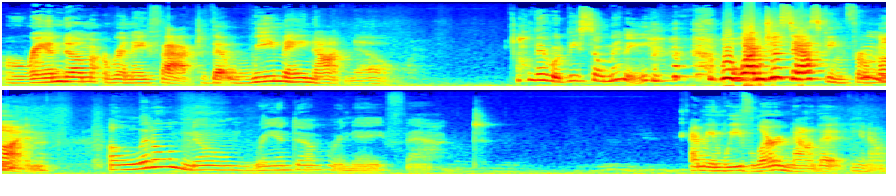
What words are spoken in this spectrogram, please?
random Renee fact that we may not know? Oh, there would be so many. Well, I'm just asking for hmm. one. A little known random Renee fact. I mean, we've learned now that, you know,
